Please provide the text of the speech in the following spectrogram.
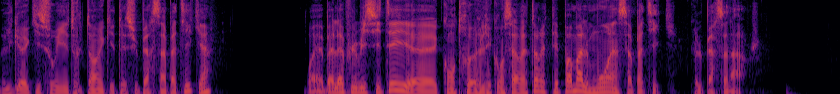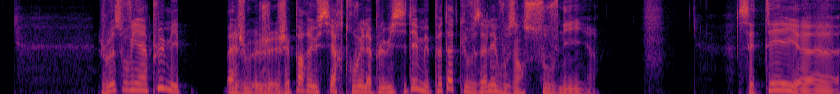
le gars qui souriait tout le temps et qui était super sympathique. hein. Ouais, ben, la publicité euh, contre les conservateurs était pas mal moins sympathique que le personnage. Je me souviens plus, mais ben, je n'ai pas réussi à retrouver la publicité, mais peut-être que vous allez vous en souvenir. C'était euh,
